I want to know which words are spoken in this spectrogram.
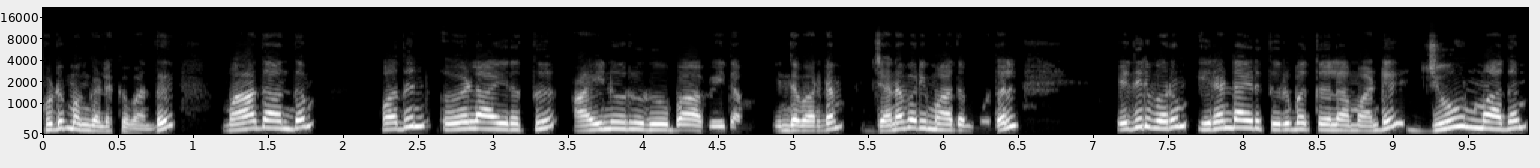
குடும்பங்களுக்கு வந்து மாதாந்தம் பதினேழாயிரத்து ஐநூறு ரூபாய் வீதம். இந்த வருடம் ஜனவரி மாதம் முதல் எதிர்வரும் இரண்டாயிரத்து இருபத்தி ஏழாம் ஆண்டு ஜூன் மாதம்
